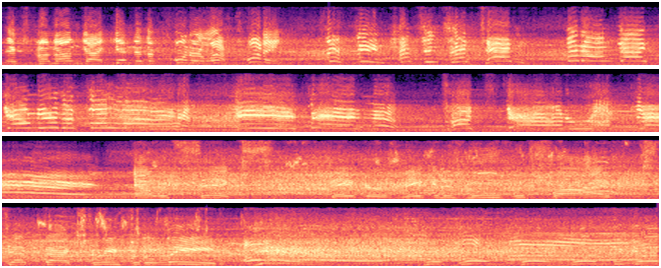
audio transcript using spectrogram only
It's Monangai getting to the corner left 20, 15, cuts inside 10. Monangai down near the goal line. Baker making his move with five. Step back three for the lead. Yeah! With 1.1 to go.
